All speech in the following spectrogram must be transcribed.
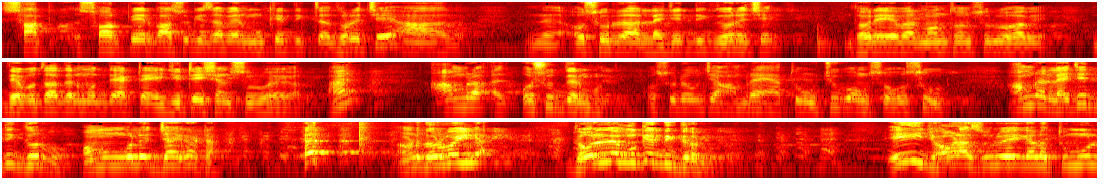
সাপ, সর্পের বাসুক হিসাবে মুখের দিকটা ধরেছে, আর অসুররা লেজের দিক ধরেছে। ধরে এবার মন্থন শুরু হবে। দেবতাদের মধ্যে একটা এজিটেশন শুরু হয়ে গেল। হ্যাঁ? আমরা, ওষুধদের মধ্যে। অসুরও যে আমরা এত উঁচু বংশ অসুর আমরা লেজের দিক ধরবো, অমঙ্গলের জায়গাটা। আমরা ধরবোই না। ধরলে মুখের দিক ধরবো। এই ঝগড়া শুরু হয়ে গেল, তুমুল।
